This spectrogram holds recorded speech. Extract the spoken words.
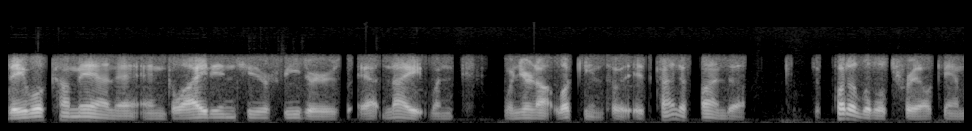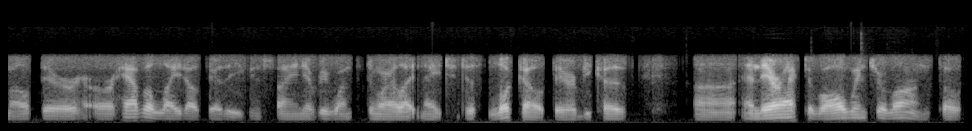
they will come in and, and glide into your feeders at night when when you're not looking. So it's kind of fun to to put a little trail cam out there or have a light out there that you can shine every once in a while at night to just look out there because uh, and they're active all winter long. So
